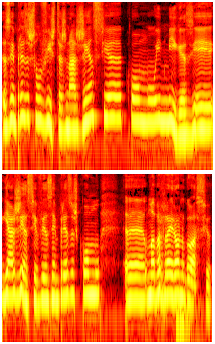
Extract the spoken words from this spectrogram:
as empresas são vistas na agência como inimigas e, e a agência vê as empresas como uh, uma barreira ao negócio.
